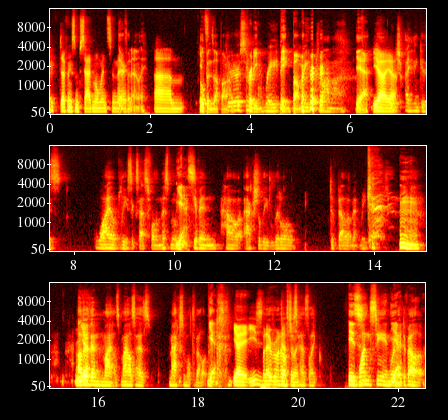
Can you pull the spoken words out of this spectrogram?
like definitely some sad moments in there. Definitely. Um, Opens up on There a pretty great, big bummer. great drama, yeah. Yeah, yeah, which I think is wildly successful in this movie, Yes. given how actually little development we get. hmm Other yeah. than Miles, Miles has maximal development. Yeah. yeah, yeah, he's but everyone else just has like Is one scene where yeah. they develop.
